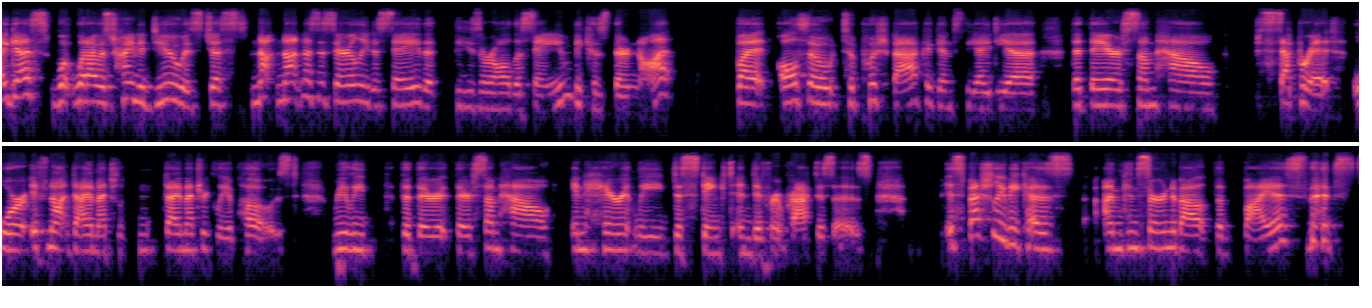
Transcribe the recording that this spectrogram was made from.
i guess what, what i was trying to do is just not not necessarily to say that these are all the same because they're not but also to push back against the idea that they are somehow separate or if not diametrically diametrically opposed really that they're they're somehow inherently distinct and different practices especially because I'm concerned about the bias that's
